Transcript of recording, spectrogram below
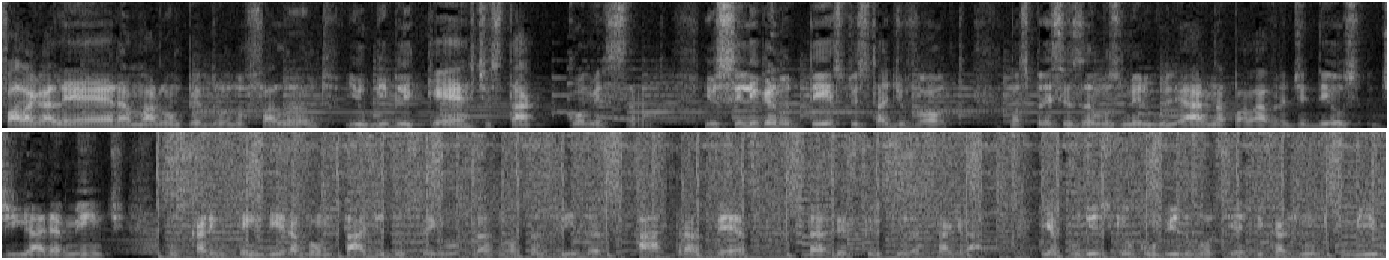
Fala galera, Marlon Pedrolo falando e o Biblicast está começando. E o Se Liga no Texto está de volta. Nós precisamos mergulhar na palavra de Deus diariamente, buscar entender a vontade do Senhor para as nossas vidas através das Escrituras Sagradas. E é por isso que eu convido você a ficar junto comigo.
